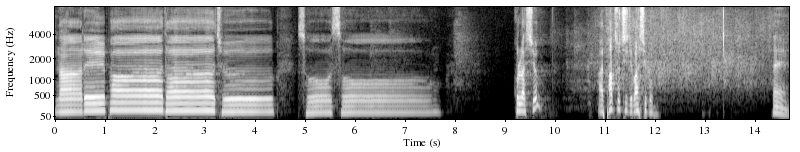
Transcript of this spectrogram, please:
나를 받아 주소서 골랐슈? 아 박수 치지 마시고 네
